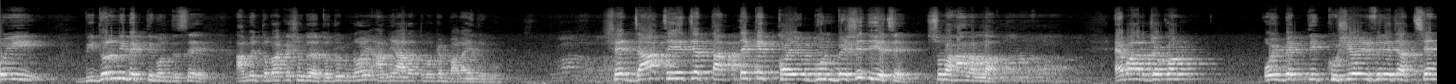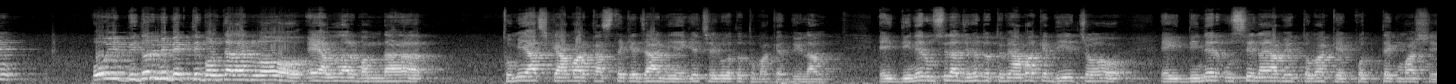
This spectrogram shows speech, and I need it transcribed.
ওই বিধর্মী ব্যক্তি বলতেছে, আমি তোমাকে শুধু এতটুকু নয়, আমি আরও তোমাকে বাড়াই দেব। সে যা চেয়েছে তার থেকে কয়েক গুণ বেশি দিয়েছে। সুবাহান আল্লাহ এবার যখন ওই ব্যক্তি খুশি হয়ে ফিরে যাচ্ছেন। ওই বিধর্মী ব্যক্তি বলতে লাগল, এ আল্লাহর বান্দা, তুমি আজকে আমার কাছ থেকে যা নিয়ে গেছো, এগুলো তো তোমাকে দিলাম। এই দিনের উসিলা যেহেতু তুমি আমাকে দিয়েছ, এই দিনের উসিলায় আমি তোমাকে প্রত্যেক মাসে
